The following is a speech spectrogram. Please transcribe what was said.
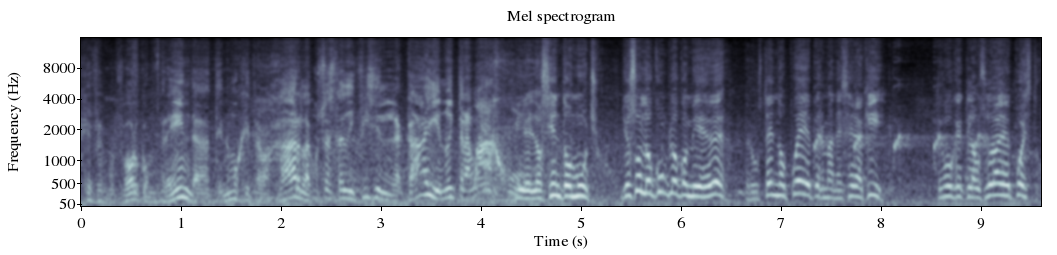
Jefe, por favor, comprenda. Tenemos que trabajar. La cosa está difícil en la calle. No hay trabajo. Mire, lo siento mucho. Yo solo cumplo con mi deber, pero usted no puede permanecer aquí. Tengo que clausurar el puesto.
